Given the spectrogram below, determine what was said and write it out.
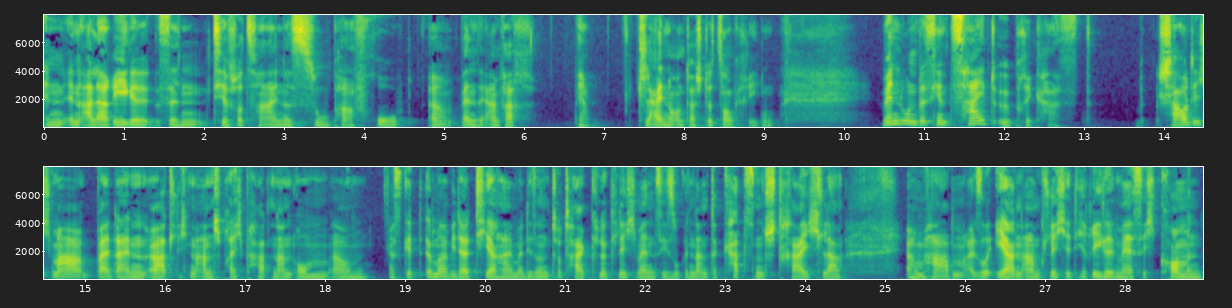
In, in aller Regel sind Tierschutzvereine super froh, äh, wenn sie einfach ja, kleine Unterstützung kriegen. Wenn du ein bisschen Zeit übrig hast, schau dich mal bei deinen örtlichen Ansprechpartnern um. Ähm, es gibt immer wieder Tierheime, die sind total glücklich, wenn sie sogenannte Katzenstreichler ähm, haben, also Ehrenamtliche, die regelmäßig kommen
